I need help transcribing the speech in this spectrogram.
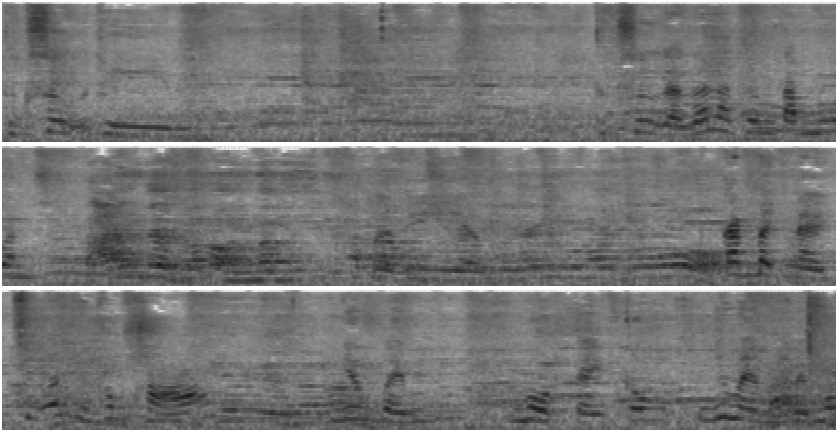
thực sự thì thực sự là rất là thương tâm luôn. Bởi vì ờ, căn bệnh này chữa thì không khó, nhưng với một cái câu, nhưng mà với một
